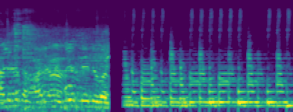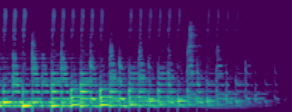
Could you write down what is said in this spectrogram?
عليكم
